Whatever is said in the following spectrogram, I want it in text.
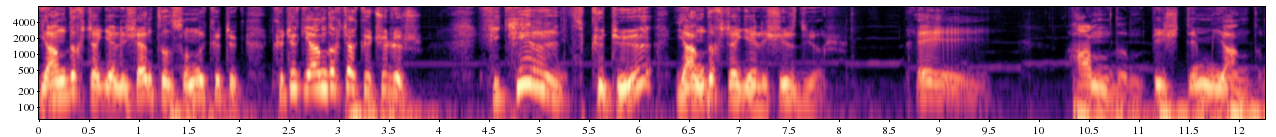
yandıkça gelişen tılsımlı kütük, kütük yandıkça küçülür. Fikir kütüğü yandıkça gelişir diyor. Hey, hamdım, piştim, yandım.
